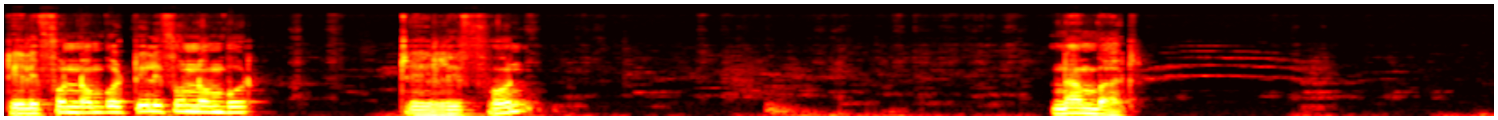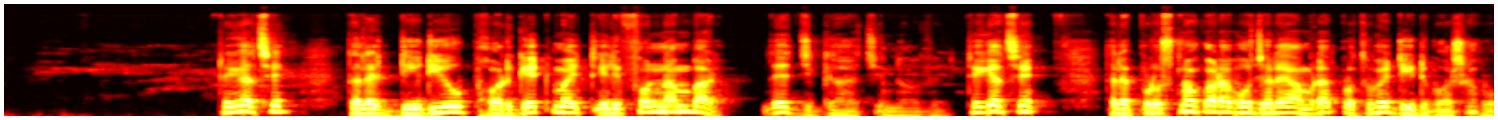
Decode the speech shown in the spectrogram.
telephone number telephone number telephone number ঠিক আছে? তাহলে did you forget my telephone number যে জিজ্ঞাসা চিহ্ন হবে ঠিক আছে? তাহলে প্রশ্ন করা বোঝালে আমরা প্রথমে ডিড বসাবো।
